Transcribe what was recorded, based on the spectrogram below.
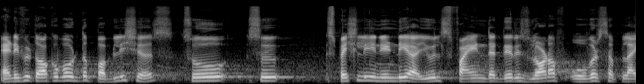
And if you talk about the publishers, so, so especially in India, you will find that there is a lot of oversupply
